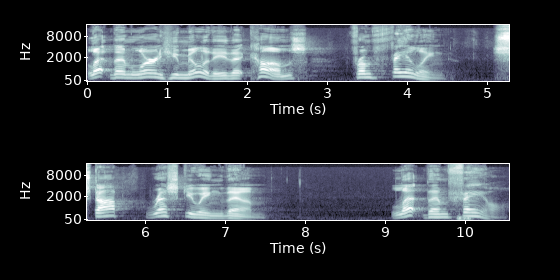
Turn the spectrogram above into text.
let them learn humility that comes from failing. Stop rescuing them. Let them fail.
